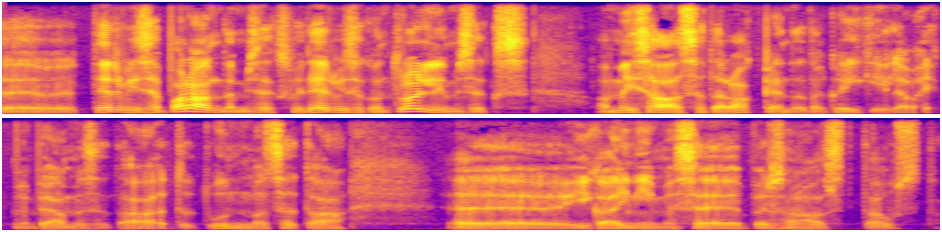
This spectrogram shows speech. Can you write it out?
äh, tervise parandamiseks või tervise kontrollimiseks, aga me ei saa seda rakendada kõigile, vaid me peame seda, tundma seda äh, iga inimese personaalset tausta.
